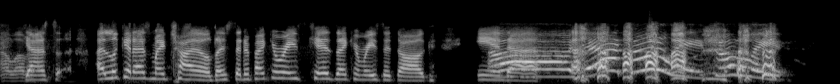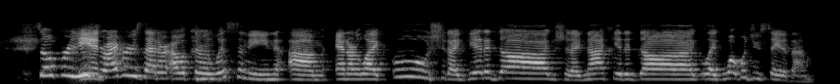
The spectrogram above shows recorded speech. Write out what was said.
I love it. yes, it. I look at it as my child. I said, if I can raise kids, I can raise a dog. And uh, uh yeah, totally, totally. So for you and, drivers that are out there listening um, and are like, "Ooh, should I get a dog? Should I not get a dog?" Like, what would you say to them?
